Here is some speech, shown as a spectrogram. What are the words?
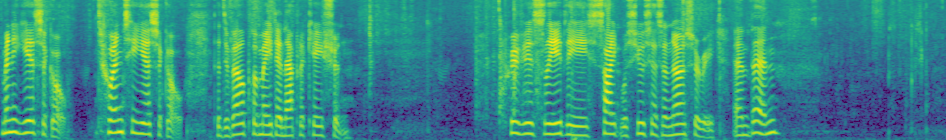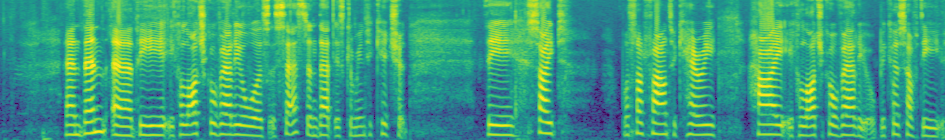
Many years ago, 20 years ago, the developer made an application. Previously, the site was used as a nursery, and then and then uh, the ecological value was assessed, and that is community kitchen. The site was not found to carry high ecological value because of the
